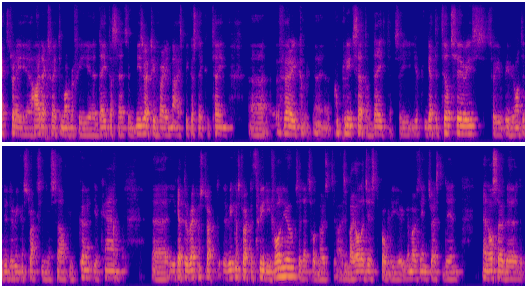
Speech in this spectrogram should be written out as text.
X-ray, hard X-ray tomography data sets. And these are actually very nice because they contain a very complete set of data. So you, you, can get the tilt series. So you, if you want to do the reconstruction yourself, you can. You can. Uh, you get the reconstruct, reconstructed 3D volume, so that's what most, as a biologist, probably you're, most interested in, and also the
